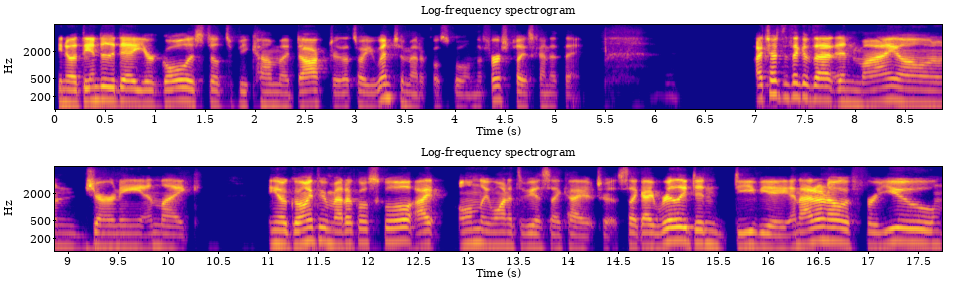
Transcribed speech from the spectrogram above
you know, at the end of the day your goal is still to become a doctor. That's why you went to medical school in the first place kind of thing. I tried to think of that in my own journey and like you know, going through medical school, I only wanted to be a psychiatrist. Like I really didn't deviate. And I don't know if for you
